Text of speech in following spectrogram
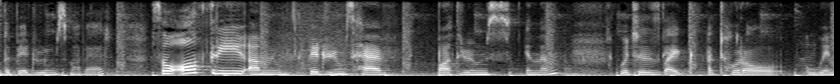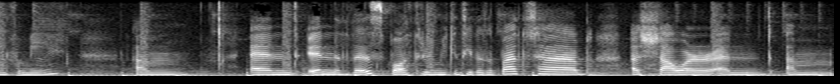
the bedrooms my bad. So all three um bedrooms have bathrooms in them which is like a total win for me. Um and in this bathroom you can see there's a bathtub a shower and um,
